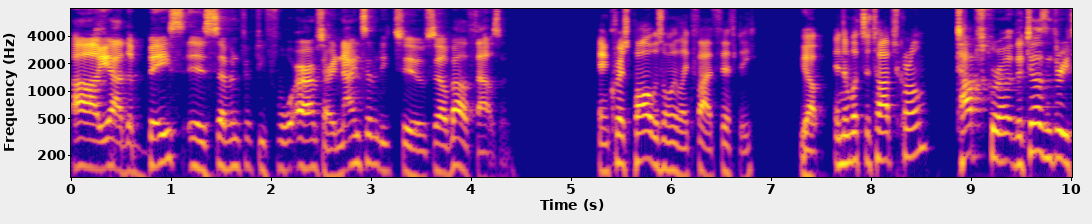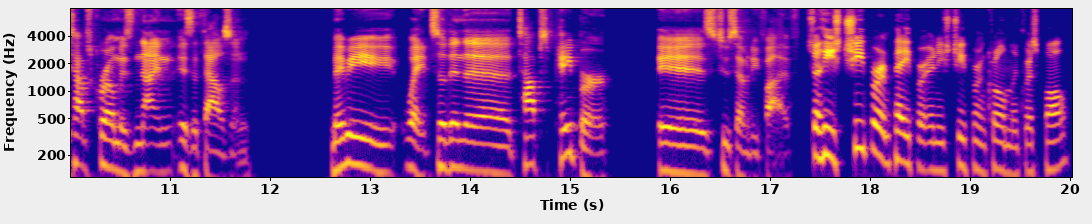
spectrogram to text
uh yeah the base is 754 or i'm sorry 972 so about a thousand and Chris Paul was only like five fifty. yep And then what's the Topps chrome? Topps Chrome, the 2003 Topps Chrome is nine is a thousand. Maybe wait. So then the Topps paper is 275. So he's cheaper in paper and he's cheaper in chrome than Chris Paul.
